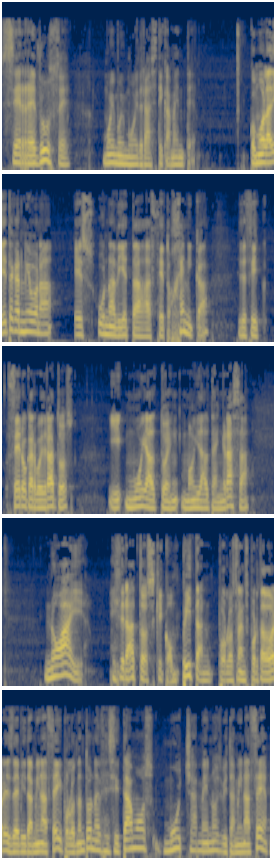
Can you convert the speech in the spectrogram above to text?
se reduce muy, muy, muy drásticamente. Como la dieta carnívora es una dieta cetogénica, es decir, cero carbohidratos y muy, alto en, muy alta en grasa, no hay hidratos que compitan por los transportadores de vitamina C y por lo tanto necesitamos mucha menos vitamina C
